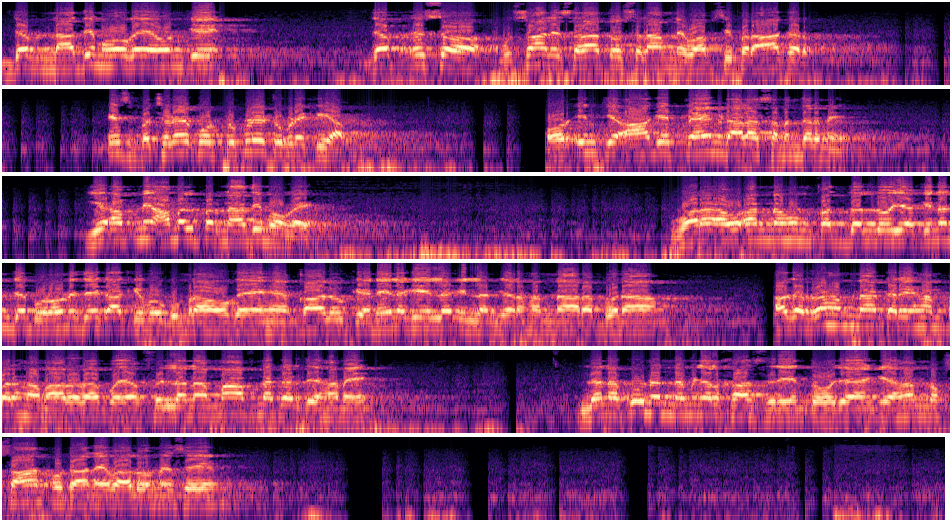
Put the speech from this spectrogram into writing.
جب نادم ہو گئے ان کے جب اس مسال سلاط والسلام نے واپسی پر آ کر اس بچڑے کو ٹکڑے ٹکڑے کیا اور ان کے آگے پینگ ڈالا سمندر میں، یہ اپنے عمل پر نادم ہو گئے۔ ورا قد یقیناً جب انہوں نے دیکھا کہ وہ گمراہ ہو گئے ہیں کالو کہنے لگے ہم نہ ربنا، اگر رحم نہ کرے ہم پر، ہمارا رب لنا، معاف نہ کر دے ہمیں۔ لنکونن من الخاسرین، تو ہو جائیں گے ہم نقصان اٹھانے والوں میں سے۔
